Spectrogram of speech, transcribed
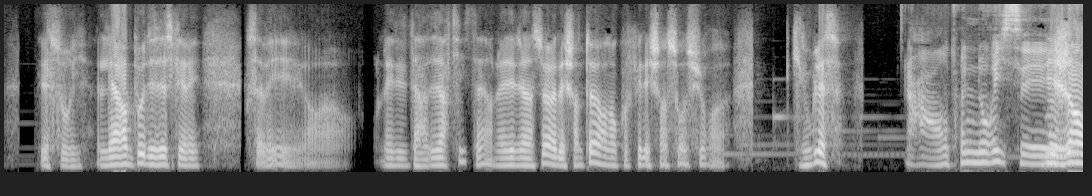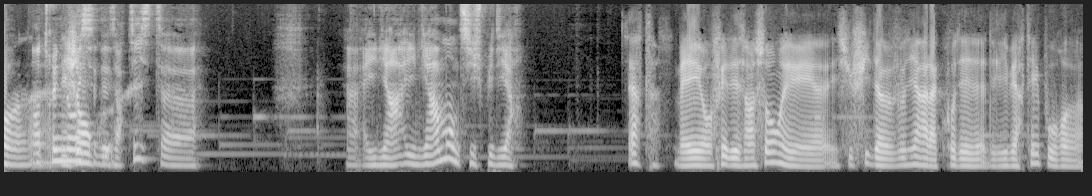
elle sourit, elle a l'air un peu désespérée. Vous savez, on est des, artistes, hein, on est des danseurs et des chanteurs, donc on fait des chansons sur qui nous blessent. Ah, Entre une nourrice et... Les gens, euh, Entre une nourrice gens- et des artistes, euh, ah, il, y a, un- il y a un monde, si je puis dire. Certes, mais on fait des chansons et euh, il suffit de venir à la cour des, des libertés pour, euh,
